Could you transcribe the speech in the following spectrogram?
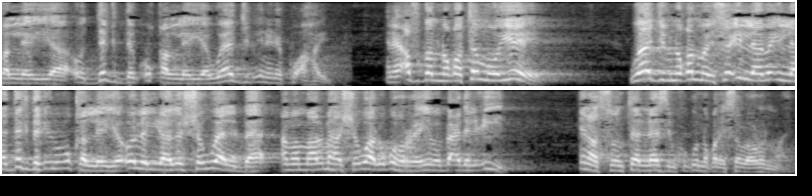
qalleeyaa oo degdeg u qalleeyaa waajib inaynay ku ahayn. Inay afdal noqoto mooye waajib noqon mayso ilaaba ilaa degdeg inuu u qalleeya oo la yidhaahdo shawaalba ama maalmaha shawaal ugu horreeyaba bacda alciid. Inaad soontaan laazim kugu noqonaysa la odhan maayo.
